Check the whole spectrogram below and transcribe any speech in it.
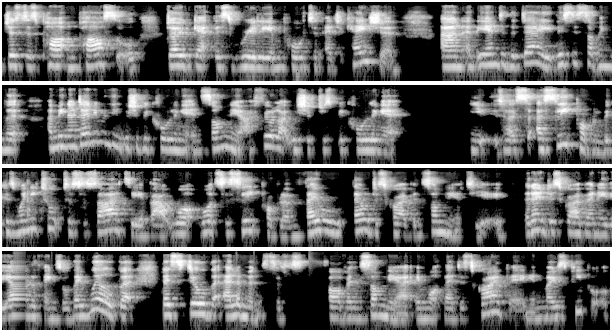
just as part and parcel, don't get this really important education. And at the end of the day, this is something that, I mean, I don't even think we should be calling it insomnia. I feel like we should just be calling it a sleep problem because when you talk to society about what what's a sleep problem they will they will describe insomnia to you they don't describe any of the other things or they will but there's still the elements of insomnia in what they're describing in most people.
